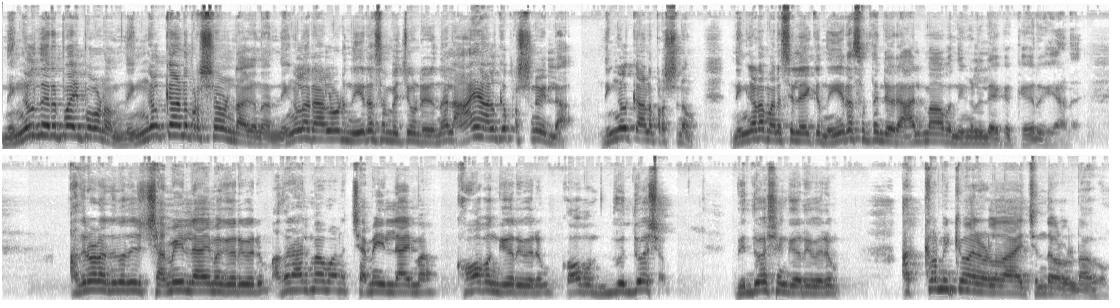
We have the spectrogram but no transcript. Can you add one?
നിങ്ങൾ നിരപ്പായി പോകണം. നിങ്ങൾക്കാണ് പ്രശ്നം ഉണ്ടാകുന്നത്. നിങ്ങൾ ഒരാളോട് നീരസം വെച്ചുകൊണ്ടിരുന്നാൽ ആ ആൾക്ക് പ്രശ്നമില്ല. നിങ്ങൾക്കാണ് പ്രശ്നം. നിങ്ങളുടെ മനസ്സിലേക്ക് നീരസത്തിന്റെ ഒരു ആത്മാവ് നിങ്ങളിലേക്ക് കയറുകയാണ് അതിനോടനുബന്ധിച്ച് ക്ഷമയില്ലായ്മ കയറി വരും. അതൊരാത്മാവാണ്. ക്ഷമയില്ലായ്മ കോപം കയറി വരും. കോപം വിദ്വേഷം വിദ്വേഷം കയറി വരും. ആക്രമിക്കുവാനുള്ളതായ ചിന്തകളുണ്ടാകും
